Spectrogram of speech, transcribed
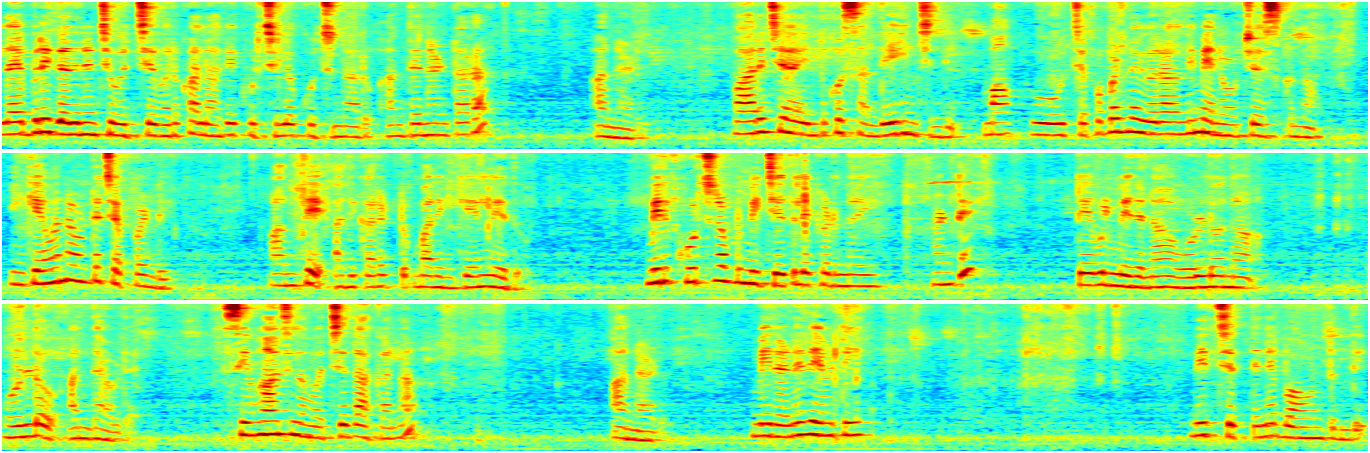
లైబ్రరీ గది నుంచి వచ్చే వరకు అలాగే కుర్చీలో కూర్చున్నారు. అంతేనంటారా? అన్నాడు. వారిచే ఎందుకో సందేహించింది. మాకు చెప్పబడిన వివరాలన్నీ మేము నోట్ చేసుకున్నాం. ఇంకేమైనా ఉంటే చెప్పండి. అంతే అది కరెక్ట్ మరి ఇంకేం లేదు. మీరు కూర్చున్నప్పుడు మీ చేతులు ఎక్కడున్నాయి? అంటే టేబుల్ మీదనా ఒళ్ళోనా? ఒళ్ళో అందావిడ. ఆవిడ సింహాచలం వచ్చేదాకానా? అన్నాడు. మీరనేది ఏమిటి? మీరు చెప్తేనే బాగుంటుంది.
